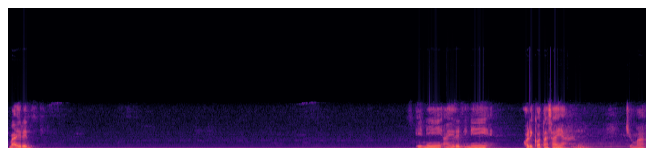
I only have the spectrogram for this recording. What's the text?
Mbak Irin. Ini Airin ini wali kota saya. Cuma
